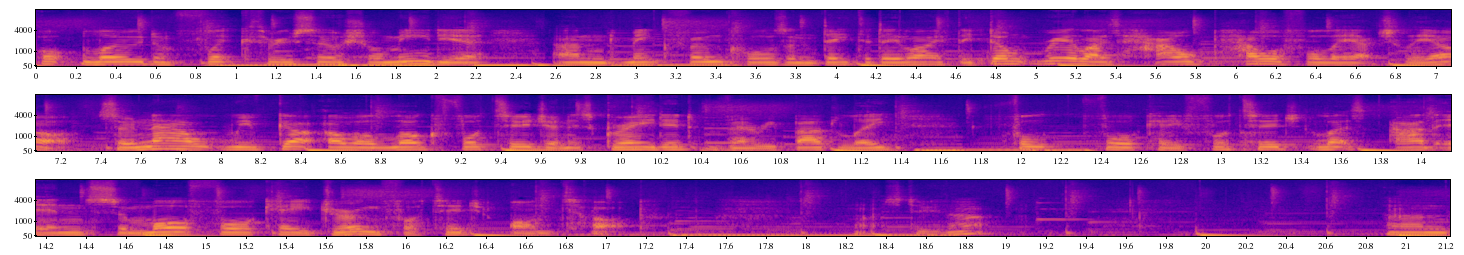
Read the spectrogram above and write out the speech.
upload and flick through social media and make phone calls on day-to-day -day life. They don't realize how powerful they actually are. So now we've got our log footage and it's graded very badly. Full 4K footage. Let's add in some more 4K drone footage on top. Let's do that. And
